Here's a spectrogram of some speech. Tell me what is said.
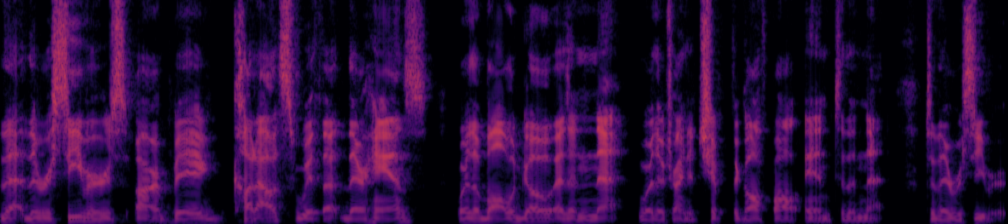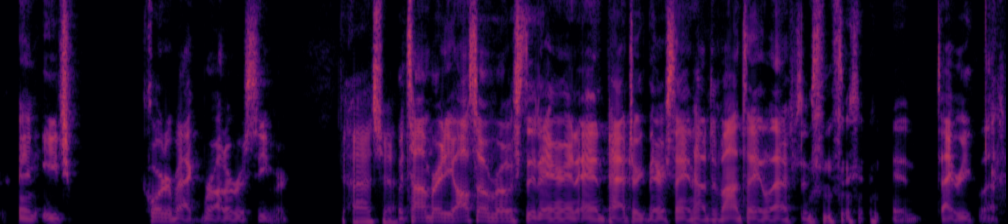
that the receivers are big cutouts with uh, their hands where the ball would go as a net where they're trying to chip the golf ball into the net to their receiver. And each quarterback brought a receiver. gotcha. But Tom Brady also roasted Aaron and Patrick there saying how Davante left and, and Tyreek left.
